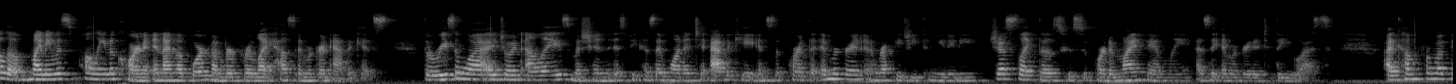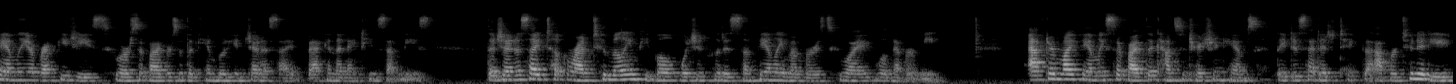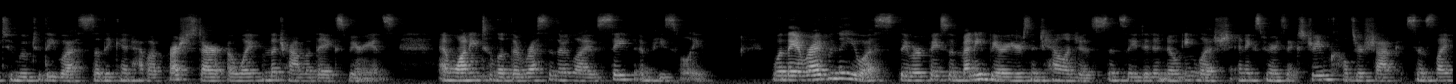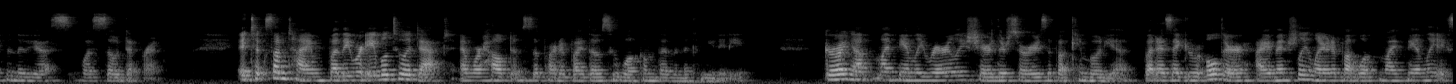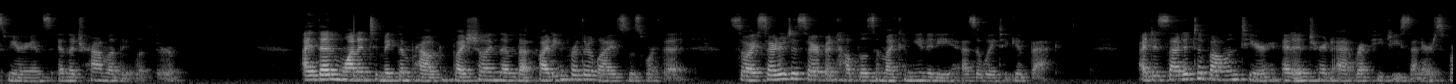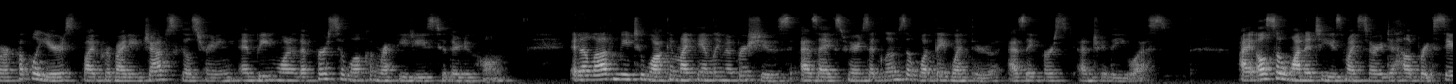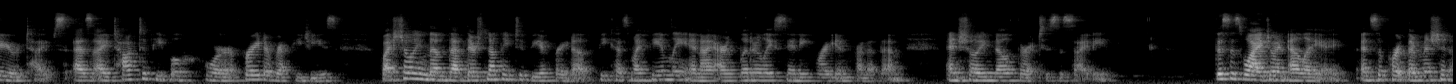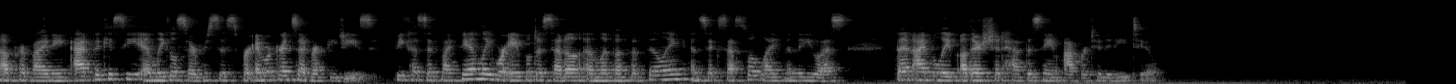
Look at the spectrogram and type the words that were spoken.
Hello, my name is Paulina Korn, and I'm a board member for Lighthouse Immigrant Advocates. The reason why I joined LIA's mission is because I wanted to advocate and support the immigrant and refugee community, just like those who supported my family as they immigrated to the US. I come from a family of refugees who are survivors of the Cambodian genocide back in the 1970s. The genocide took around 2 million people, which included some family members who I will never meet. After my family survived the concentration camps, they decided to take the opportunity to move to the US so they can have a fresh start away from the trauma they experienced and wanting to live the rest of their lives safe and peacefully. When they arrived in the US, they were faced with many barriers and challenges since they didn't know English and experienced extreme culture shock since life in the US was so different. It took some time, but they were able to adapt and were helped and supported by those who welcomed them in the community. Growing up, my family rarely shared their stories about Cambodia, but as I grew older, I eventually learned about what my family experienced and the trauma they lived through. I then wanted to make them proud by showing them that fighting for their lives was worth it, so I started to serve and help those in my community as a way to give back. I decided to volunteer and intern at refugee centers for a couple years by providing job skills training and being one of the first to welcome refugees to their new home. It allowed me to walk in my family members' shoes as I experienced a glimpse of what they went through as they first entered the US. I also wanted to use my story to help break stereotypes as I talked to people who are afraid of refugees by showing them that there's nothing to be afraid of because my family and I are literally standing right in front of them and showing no threat to society. This is why I joined LIA and support their mission of providing advocacy and legal services for immigrants and refugees. Because if my family were able to settle and live a fulfilling and successful life in the US, then I believe others should have the same opportunity too.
